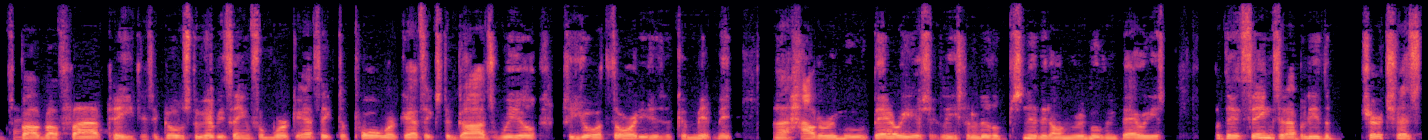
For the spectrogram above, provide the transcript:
It's about about five pages. It goes through everything from work ethic to poor work ethics to God's will to your authority to the commitment, uh, how to remove barriers. At least a little snippet on removing barriers. But there are things that I believe the church has,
